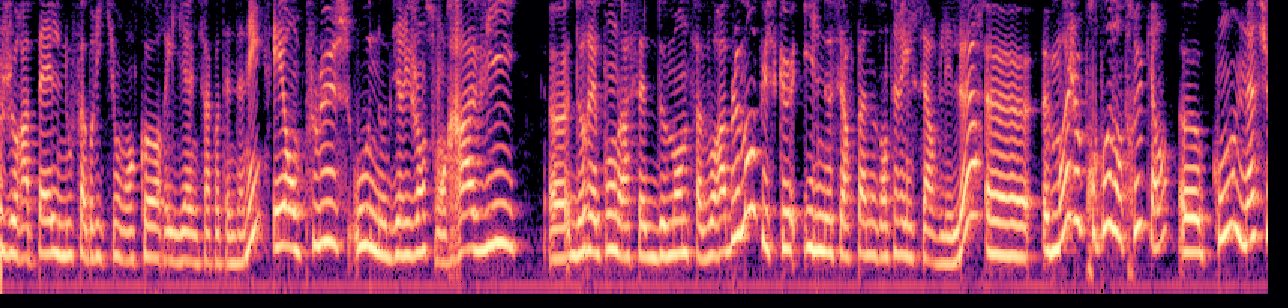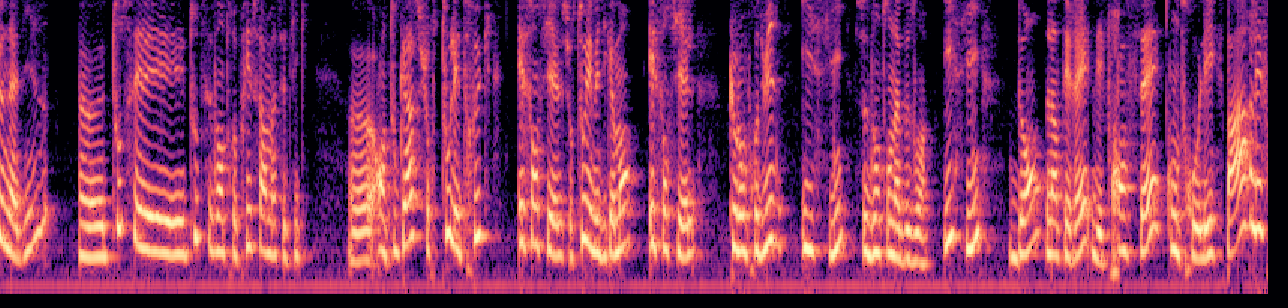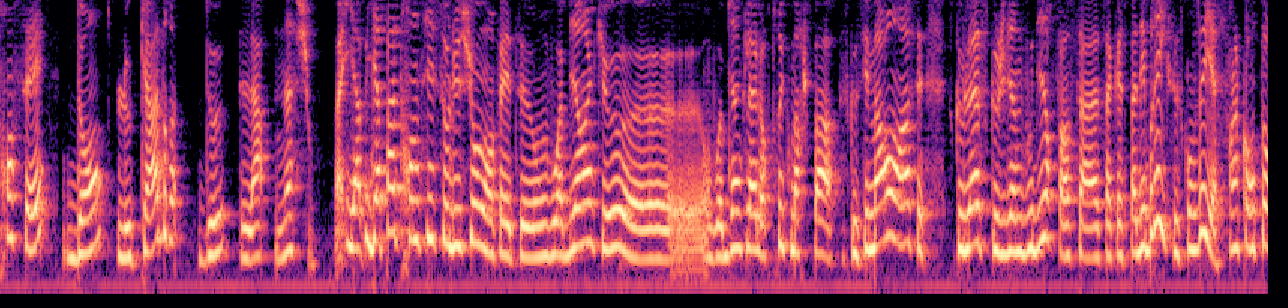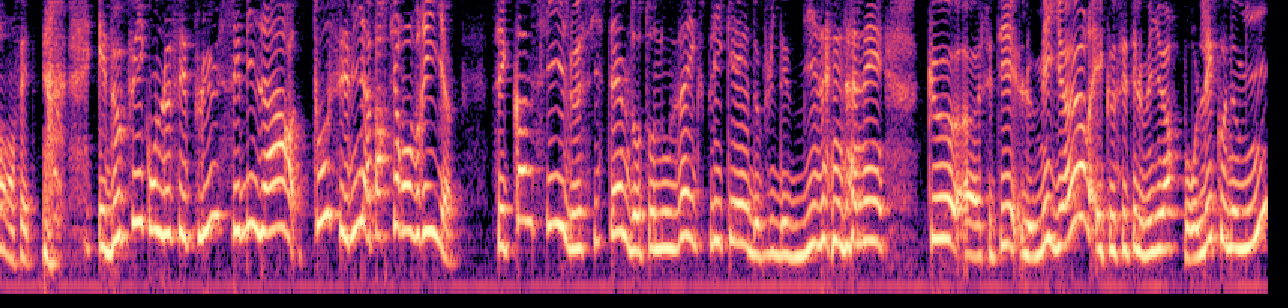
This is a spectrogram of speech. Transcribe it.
je rappelle, nous fabriquions encore il y a une cinquantaine d'années, et en plus où nos dirigeants sont ravis euh, de répondre à cette demande favorablement, puisqu'ils ne servent pas nos intérêts, ils servent les leurs. Euh, moi, je propose un truc, hein, euh, qu'on nationalise toutes ces, toutes ces entreprises pharmaceutiques. en tout cas, sur tous les trucs essentiels, sur tous les médicaments essentiels que l'on produise ici, ce dont on a besoin ici, dans l'intérêt des Français, contrôlés par les Français, dans le cadre de la nation. Il bah, n'y a, pas 36 solutions en fait. On voit bien que, euh, on voit bien que là leur truc marche pas. Parce que c'est marrant, hein, parce que là ce que je viens de vous dire, ça, ça casse pas des briques. C'est ce qu'on faisait il y a 50 ans en fait. Et depuis qu'on ne le fait plus, c'est bizarre. Tout s'est mis à partir en vrille. C'est comme si le système dont on nous a expliqué depuis des dizaines d'années que euh, c'était le meilleur et que c'était le meilleur pour l'économie,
